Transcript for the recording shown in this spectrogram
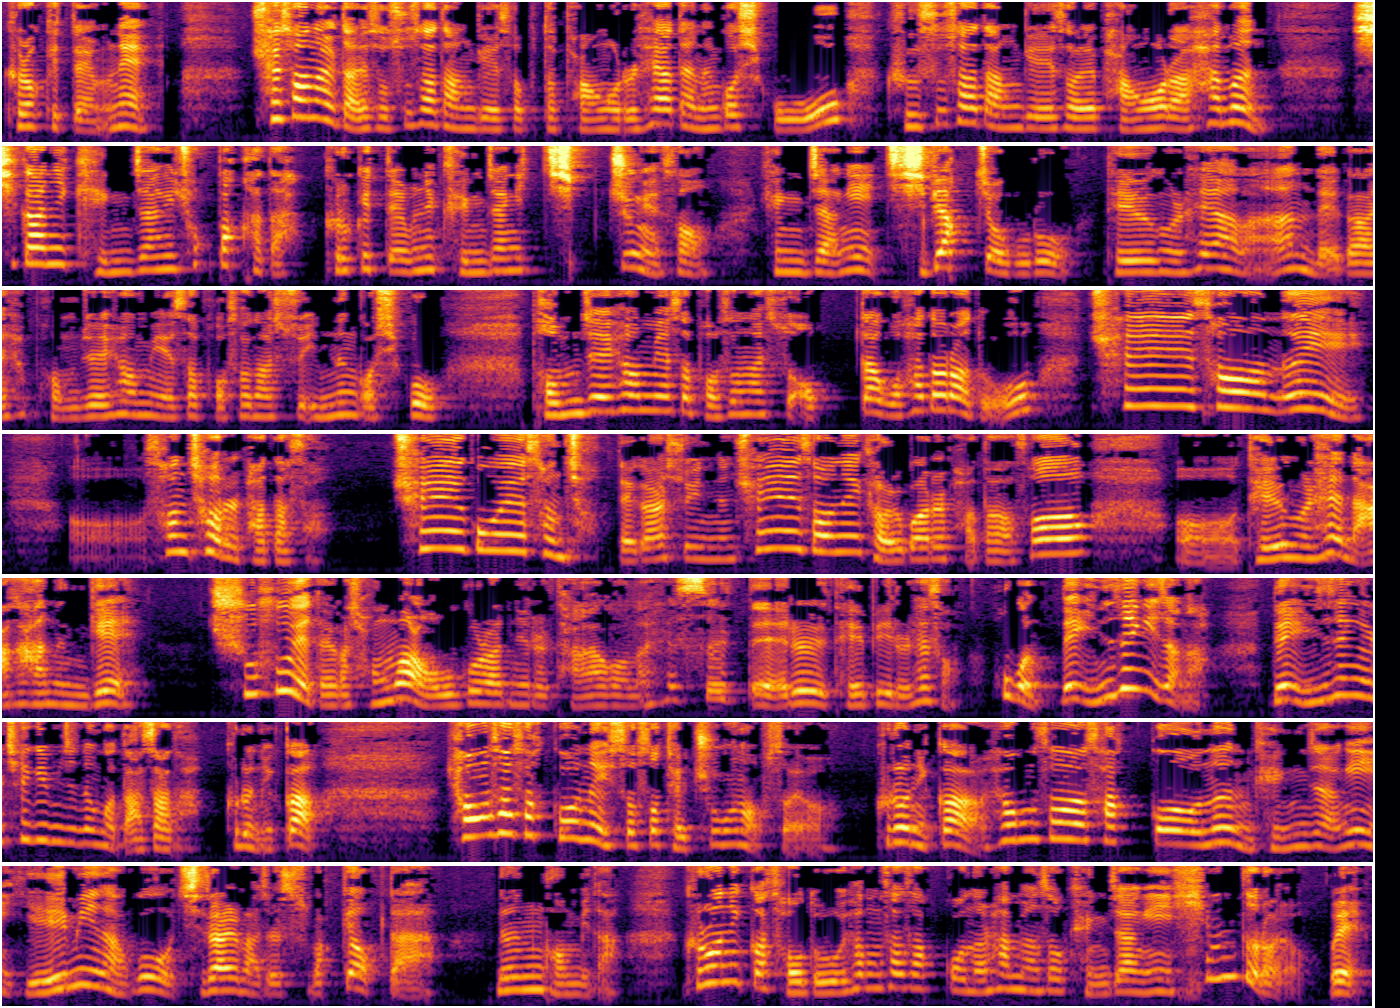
그렇기 때문에 최선을 다해서 수사 단계에서부터 방어를 해야 되는 것이고 그 수사 단계에서의 방어라 함은 시간이 굉장히 촉박하다. 그렇기 때문에 굉장히 집중해서 굉장히 집약적으로 대응을 해야만 내가 범죄 혐의에서 벗어날 수 있는 것이고 범죄 혐의에서 벗어날 수 없다고 하더라도 최선의 어, 선처를 받아서 최고의 선처, 내가 할 수 있는 최선의 결과를 받아서 어, 대응을 해 나가는 게 추후에 내가 정말 억울한 일을 당하거나 했을 때를 대비를 해서 혹은 내 인생이잖아. 내 인생을 책임지는 건 나잖아. 그러니까 형사 사건에 있어서 대충은 없어요. 그러니까 형사 사건은 굉장히 예민하고 지랄 맞을 수밖에 없다는 겁니다. 그러니까 저도 형사 사건을 하면서 굉장히 힘들어요. 왜?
